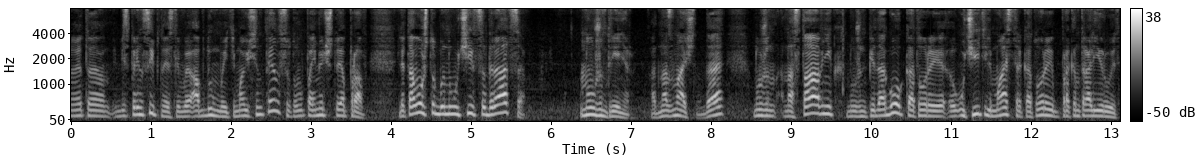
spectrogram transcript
это беспринципно. Если вы обдумаете мою сентенцию, то вы поймете, что я прав. Для того, чтобы научиться драться, нужен тренер, однозначно, да, нужен наставник, нужен педагог, который, э, учитель, мастер, который проконтролирует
